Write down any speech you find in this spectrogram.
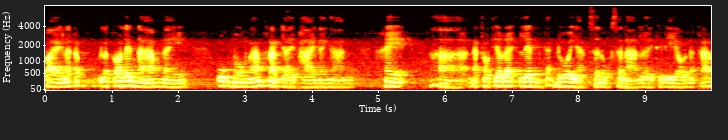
ไปนะครับ แล้วก็เล่นน้ำในอุโมงค์น้ำขนาดใหญ่ภายในงาน ให้นักท่องเที่ยวได้เล่นกันด้วยอย่างสนุกสนานเลยทีเดียวนะครับ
